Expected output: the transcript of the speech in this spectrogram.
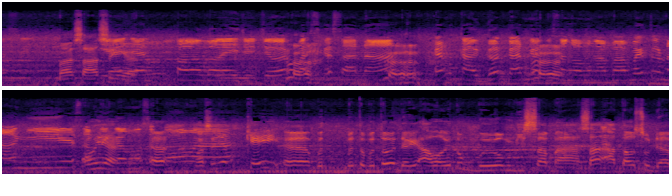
asing. Bahasa asing Iya, ya. dan kalau boleh jujur pas ke sana kan kagok kan nggak bisa ngomong apa-apa itu nangis Oh iya, nggak mau Eh, sekolah. maksudnya Kay bet- betul-betul dari awal itu belum bisa bahasa atau sudah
